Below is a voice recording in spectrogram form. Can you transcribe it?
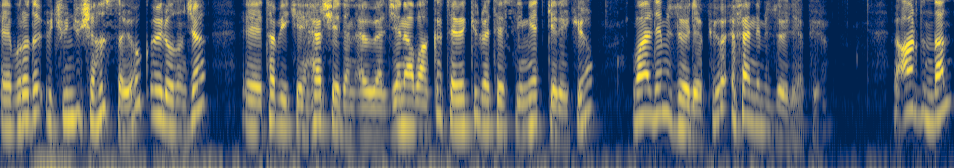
E, burada üçüncü şahıs da yok. Öyle olunca e, tabii ki her şeyden evvel Cenab-ı Hakk'a tevekkül ve teslimiyet gerekiyor. Validemiz de öyle yapıyor, Efendimiz de öyle yapıyor. Ve ardından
